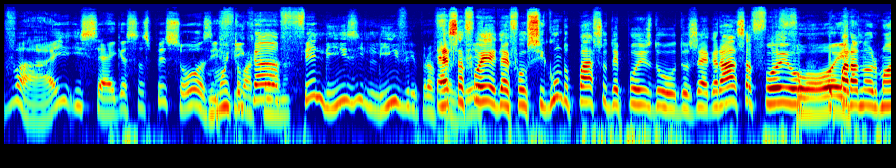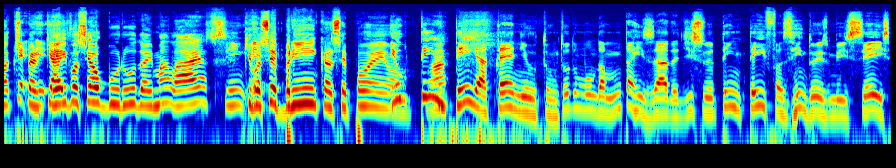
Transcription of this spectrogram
Vai e segue essas pessoas Muito e fica bacana. feliz e livre pra fazer. Essa foi a ideia, foi o segundo passo depois do, do Zé Graça, foi, o- O, Foi. Paranormal Expert, Que- que, eu- aí você é o guru da Himalaia, Sim, que é- você brinca, você põe... um- Eu né? tentei até, Newton, todo mundo dá muita risada disso. Eu tentei fazer em 2006,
